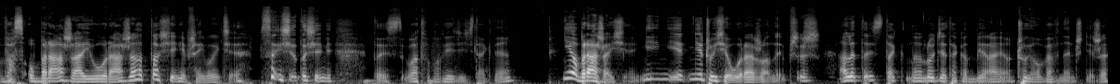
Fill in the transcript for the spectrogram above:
was obraża i uraża, to się nie przejmujcie. W sensie to się nie. To jest łatwo powiedzieć, tak, nie? Nie obrażaj się, nie, nie, nie czuj się urażony, przecież, ale to jest tak, no ludzie tak odbierają, czują wewnętrznie, że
